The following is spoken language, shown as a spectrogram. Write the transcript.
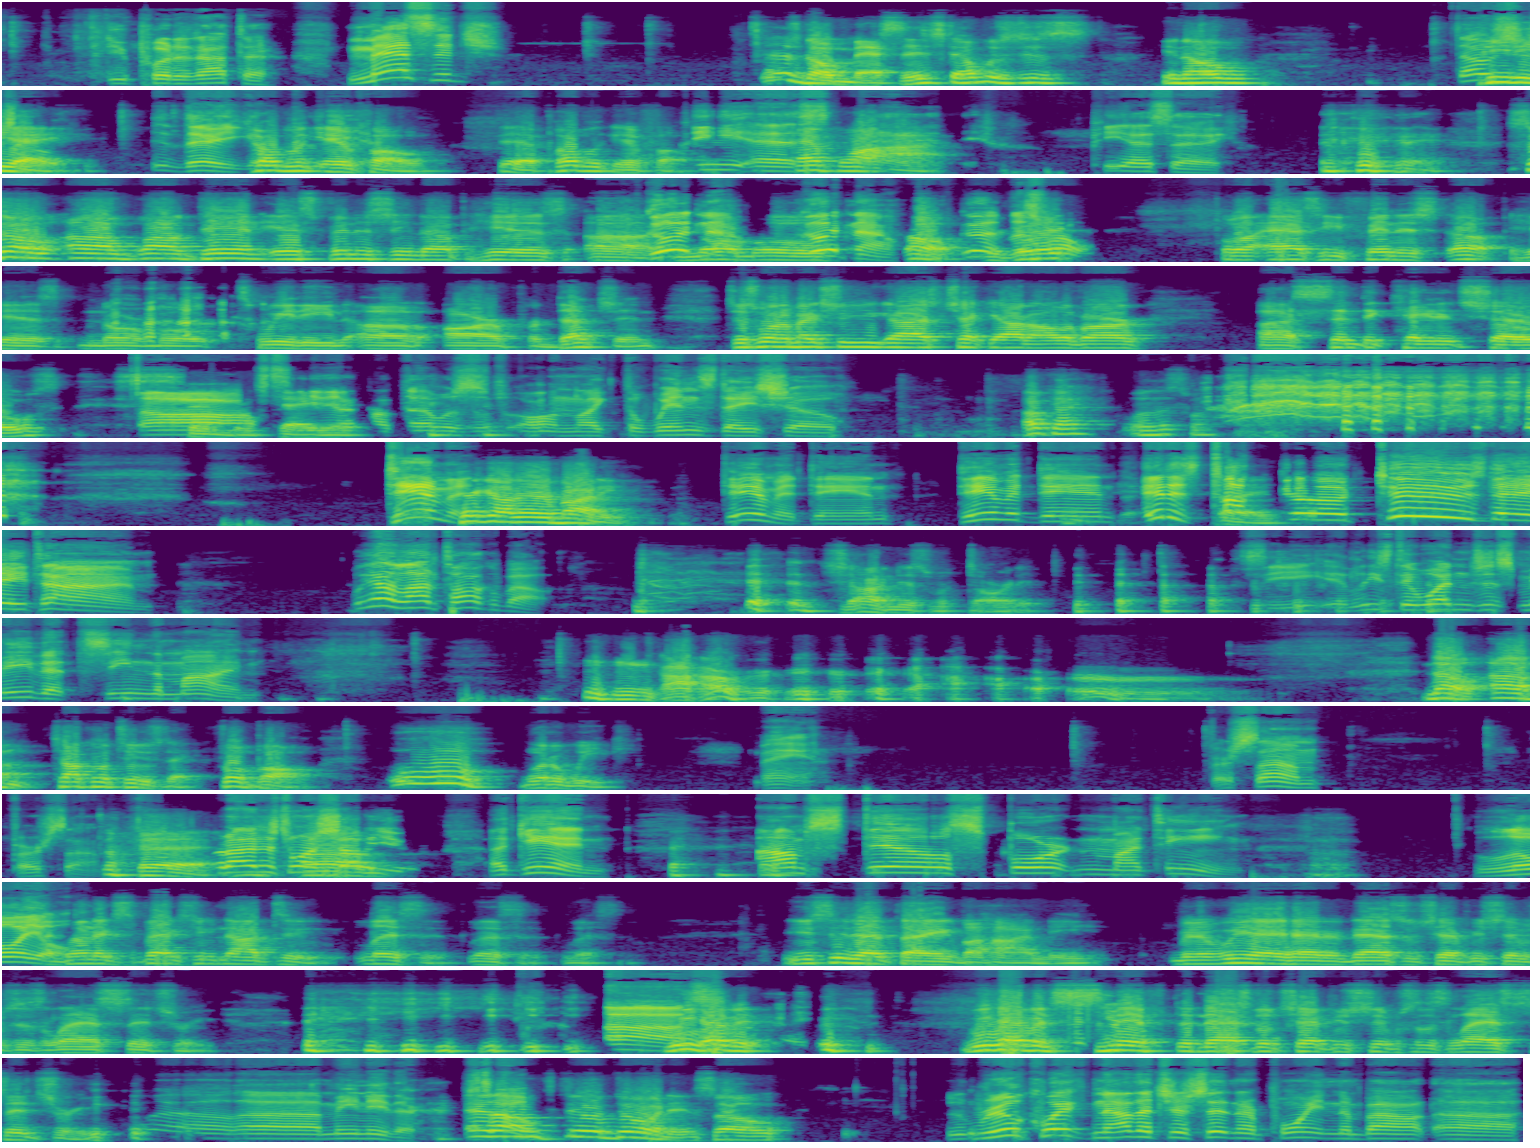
You put it out there. Message. There's no message. That was just, you know, That was just- PDA, there you go. public info. Yeah, public info. PS FYI. PSA. so uh while Dan is finishing up his uh Good now. Good now. Oh, Good. Let's roll. Well, as he finished up his normal tweeting of our production, just want to make sure you guys check out all of our uh, syndicated shows. Oh, see, I thought that was on like the Wednesday show. Okay, well, this one. Damn it. Check out everybody. Damn it, Dan. Damn it, Dan. It is Taco Tuesday time. We got a lot to talk about. John is retarded. See, at least it wasn't just me that seen the mime. no, um, Taco Tuesday, football. Ooh, what a week. Man. For some. For some. but I just want to show Um, you again, I'm still sporting my team. I Loyal. don't expect you not to. Listen, listen, listen. You see that thing behind me? Man, we ain't had a national championship since last century. we Uh, haven't we haven't sniffed the national championship since last century. well, uh, me neither. And So, I'm still doing it. So real quick, now that you're sitting there pointing about uh,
